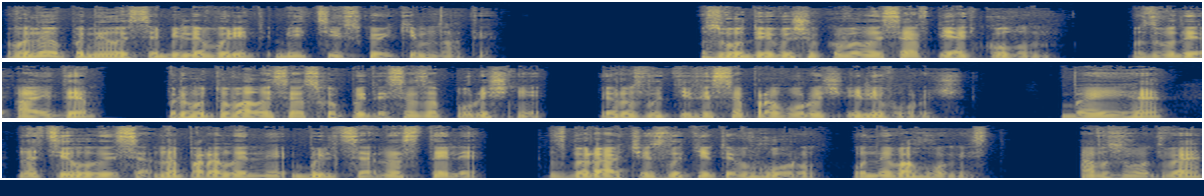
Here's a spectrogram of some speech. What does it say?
вони опинилися біля воріт бійцівської кімнати. Взводи вишикувалися в п'ять колон. Взводи А і Д приготувалися схопитися за поручні і розлетітися праворуч і ліворуч. Б і Г націлилися на паралельні бильця на стелі, збираючись злетіти вгору у невагомість, а взвод В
